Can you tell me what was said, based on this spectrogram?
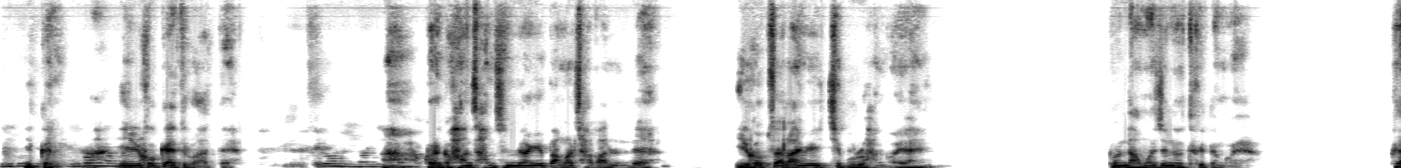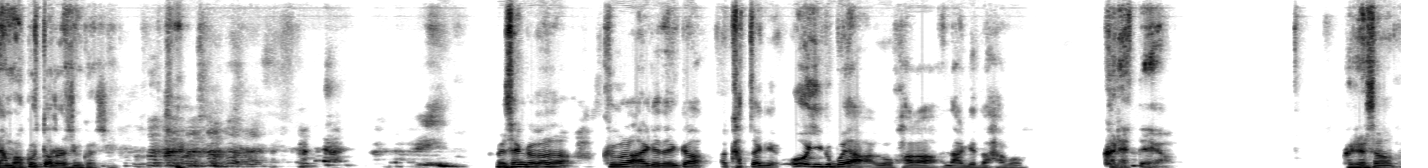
그러니까 일곱 개 들어왔대. 아, 그러니까 한 30명이 빵을 사갔는데 일곱 사람이 지불을 한 거야. 그럼 나머지는 어떻게 된 거야? 그냥 먹고 떨어진 거지. 그 생각을 그걸 알게 되니까 갑자기 어 이거 뭐야 그 화가 나기도 하고 그랬대요. 그래서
